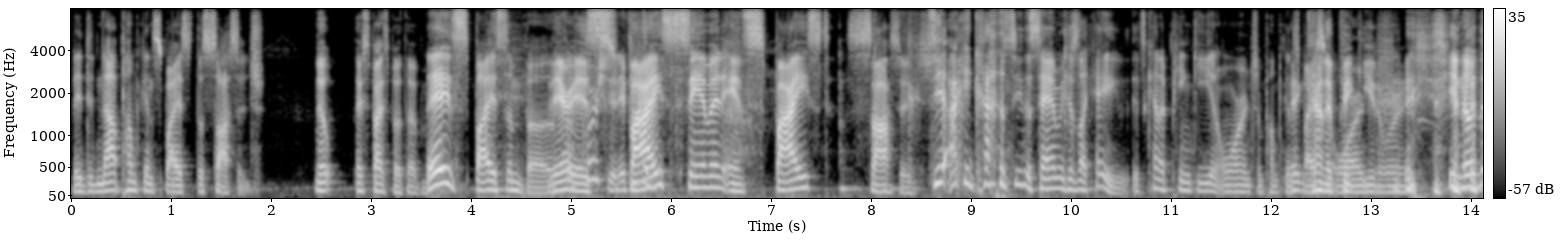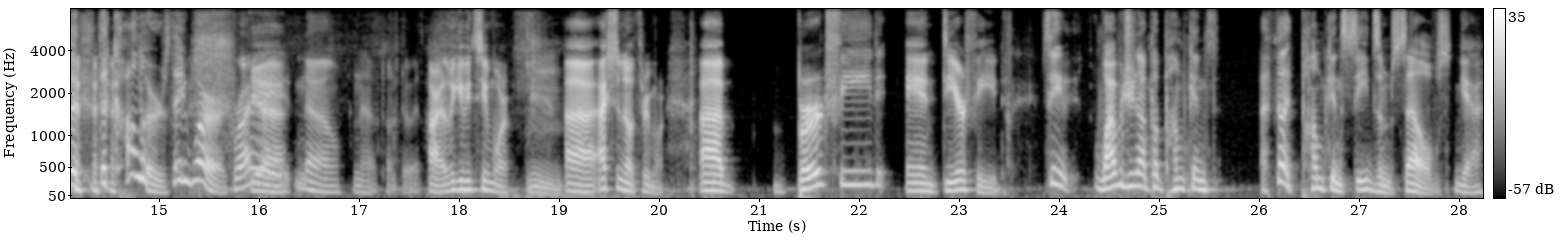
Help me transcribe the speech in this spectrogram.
they did not pumpkin spice the sausage. Nope, they spiced both of them. They spice them both. There Of is course you. If you could- spiced salmon and spiced sausage. See, I can kind of see the salmon because, like, hey, it's kind of pinky and orange and pumpkin spice Kind and of pinky orange. and orange. you know, the the colors they work, right? Yeah. No, no, don't do it. All right, let me give you two more. Hmm. Uh, actually, no, three more. Uh, bird feed and deer feed. See, why would you not put pumpkins? I feel like pumpkin seeds themselves. Yeah,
